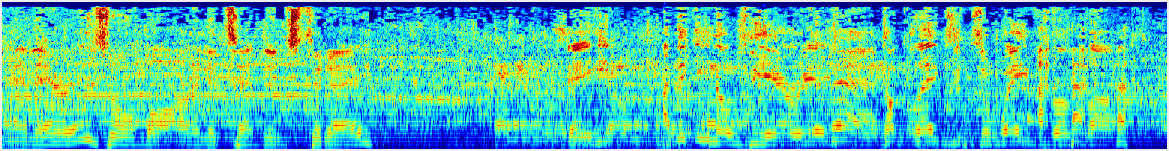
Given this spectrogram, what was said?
And there is Omar in attendance today. Hey, he, I think he knows the area. Yeah. A couple exits away from uh,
